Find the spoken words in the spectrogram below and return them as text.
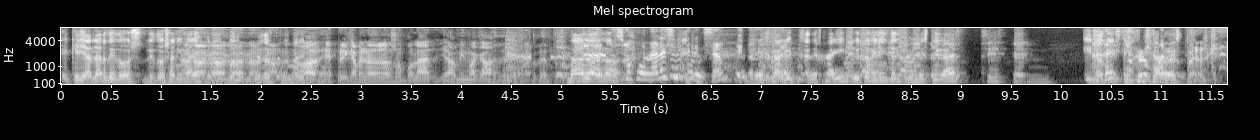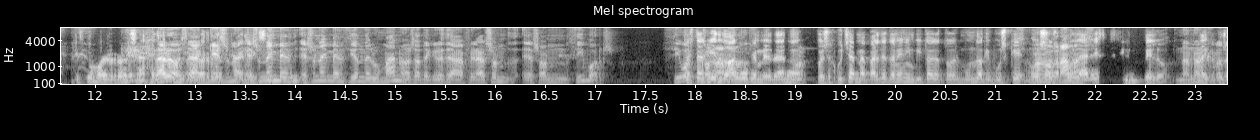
eh, quería hablar de dos, de dos animales no, que no, no, no, bueno, no, de dos no, animales- no, explícame lo del oso polar. Yo a mí me acabas de dejar dentro. No, no, no. oso polar es interesante. Se deja ahí, se deja ahí. Yo también Metafísicamente investigar existen. y no claro, es, es que- es como el rosa. es claro, o el sea, que es una, es, una existe. inven- es una invención del humano. O sea, te quiero decir, al final son, eh, son cibors. Tú estás viendo algo que en verdad no. Pues escúchame, aparte también invito a todo el mundo a que busque osos polares sin pelo. No, no, Hay es que no, es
